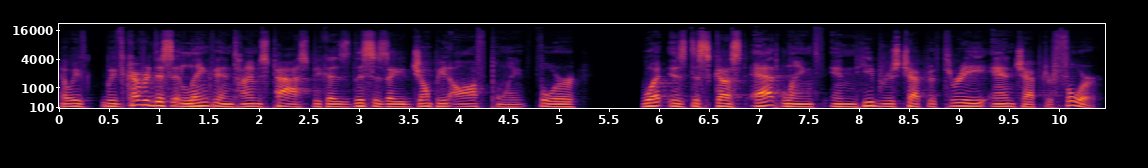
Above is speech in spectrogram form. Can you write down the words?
Now, we've, we've covered this at length in times past because this is a jumping off point for what is discussed at length in Hebrews chapter 3 and chapter 4.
